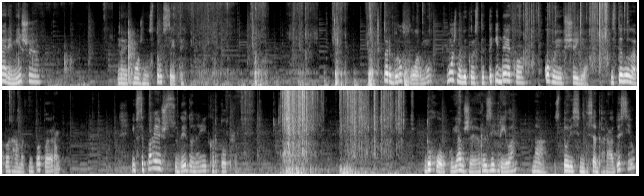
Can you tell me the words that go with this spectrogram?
Перемішую, навіть можна струсити. Переберу форму, можна використати і деко, кого якщо є. Застелила пергаментним папером і всипаю сюди до неї картоплю. Духовку я вже розігріла на 180 градусів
